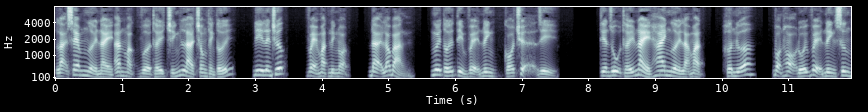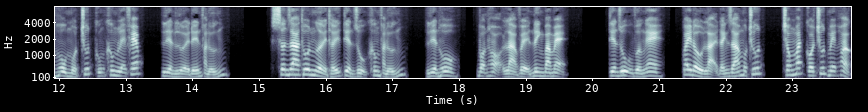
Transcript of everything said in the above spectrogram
lại xem người này ăn mặc vừa thấy chính là trong thành tới, đi lên trước, vẻ mặt ninh nọt, đại lão bản, ngươi tới tìm vệ ninh có chuyện gì? Tiền dụ thấy này hai người lạ mặt, hơn nữa, bọn họ đối vệ ninh xưng hô một chút cũng không lễ phép, liền lười đến phản ứng. Sơn ra thôn người thấy tiền dụ không phản ứng, liền hô, bọn họ là vệ ninh ba mẹ. tiên dụ vừa nghe, quay đầu lại đánh giá một chút, trong mắt có chút mê hoặc,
